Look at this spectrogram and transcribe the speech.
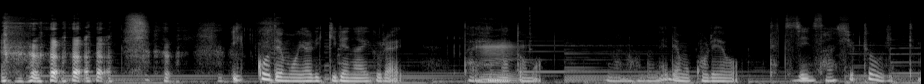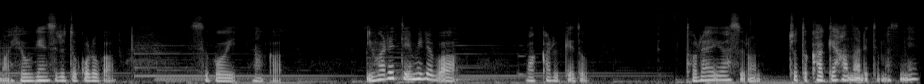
一個でもやりきれないぐらい大変だと思う、なるほどねでもこれを鉄人三種競技ってまあ表現するところがすごいなんか言われてみればわかるけどトライアスロンちょっとかけ離れてますね。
